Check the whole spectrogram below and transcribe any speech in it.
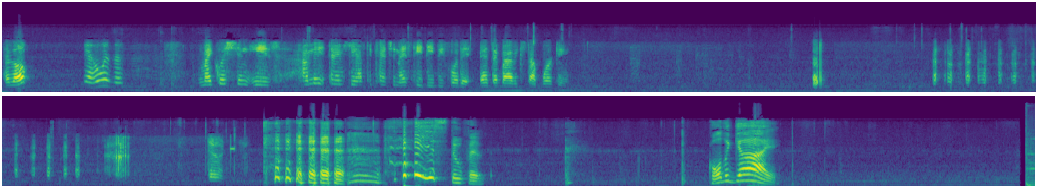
Hello? Yeah, who is this? My question is how many times do you have to catch an STD before the antibiotics stop working? Dude. You're stupid. Call the guy.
